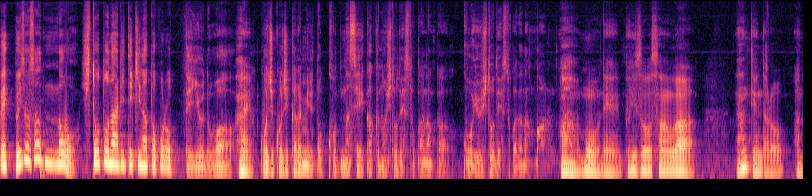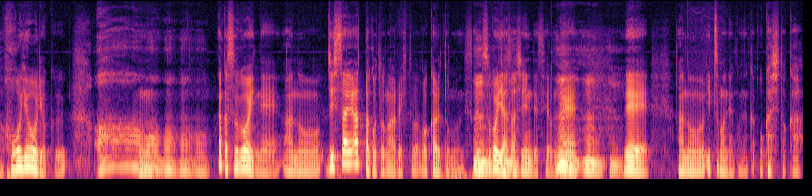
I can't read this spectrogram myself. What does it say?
え V ゾーさんの人となり的なところっていうのははい。こじこじから見るとこんな性格の人ですとかなんかこういう人ですとかでなんかあるああもうね V ゾーさんはなんて言うんだろう。あの包容力。なんかすごいね。あの実際会ったことがある人は分かると思うんですけど、うんすごい優しいんですよね。うんうんうん。であのいつもねこうなんかお菓子とか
